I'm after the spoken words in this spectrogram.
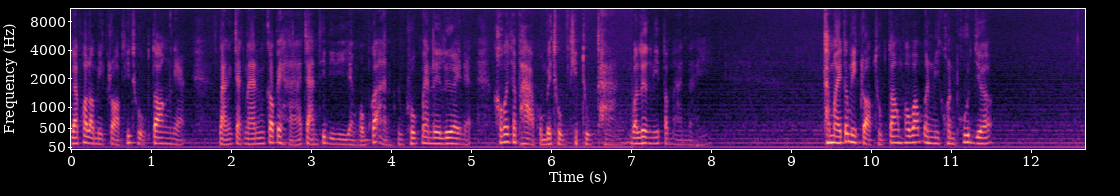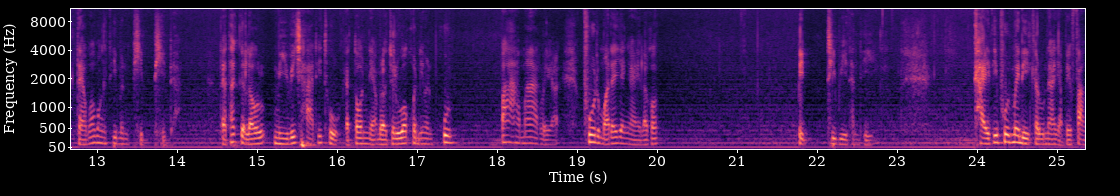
แล้วพอเรามีกรอบที่ถูกต้องเนี่ยหลังจากนั้นก็ไปหาอาจารย์ที่ดีๆ อย่างผมก็อ่านคุณครุกแม่นเรื่อยๆเนี่ยเขาก็จะพาผมไปถูกทิศถูกทางว่าเรื่องนี้ประมาณไหน ทำไมต้องมีกรอบถูกต้อง เพราะว่ามันมีคนพูดเยอะ แต่ว่าบางทีมันผิดผิดอะ แต่ถ้าเกิดเรามีวิชาที่ถูกแต่ต้นเนี่ย เราจะรู้ว่าคนนี้มันพูดป้ามากเลยอะพูดออกมาได้ยังไง แล้วก็ปิดทีวีทันที ใครที่พูดไม่ดีกรุณาอย่าไปฟัง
